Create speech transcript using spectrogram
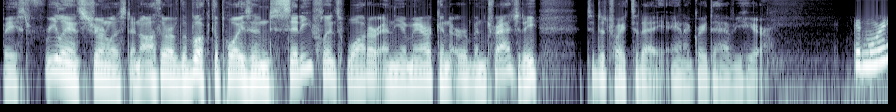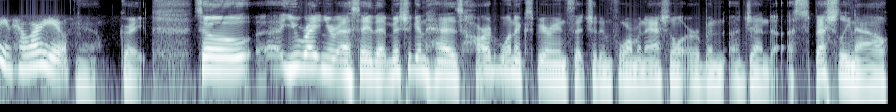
based freelance journalist and author of the book, The Poisoned City Flint's Water and the American Urban Tragedy, to Detroit today. Anna, great to have you here. Good morning. How are you? Yeah. Great. So, uh, you write in your essay that Michigan has hard won experience that should inform a national urban agenda, especially now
